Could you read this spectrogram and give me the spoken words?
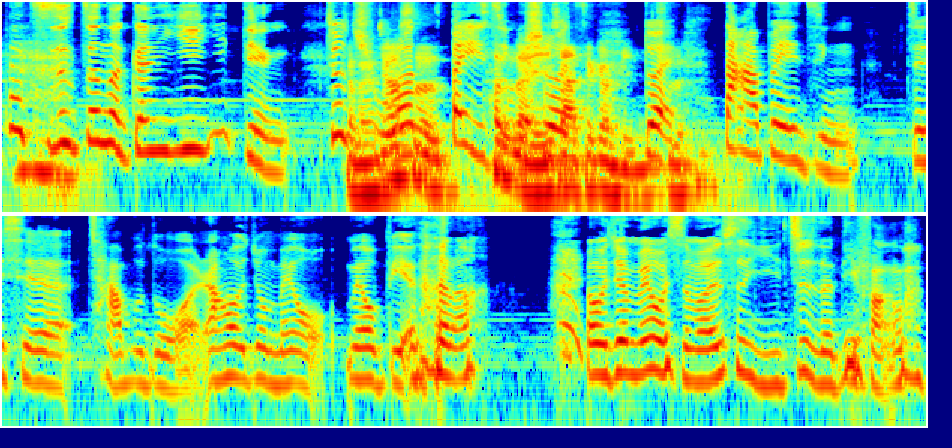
他其实真的跟一一点，就除了就是背蹭景 设计。对大背景这些差不多，然后就没有没有别的了。我觉得没有什么是一致的地方了，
